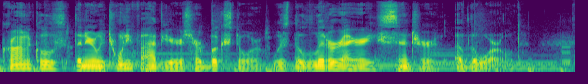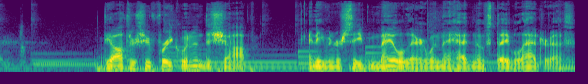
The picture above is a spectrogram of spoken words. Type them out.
chronicles the nearly 25 years her bookstore was the literary center of the world. The authors who frequented the shop and even received mail there when they had no stable address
